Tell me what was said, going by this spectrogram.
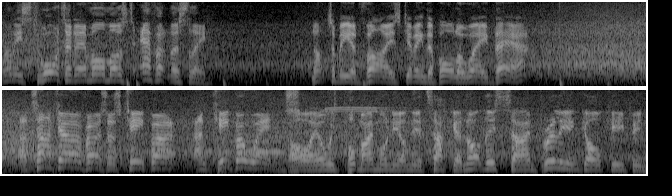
Well, he's thwarted him almost effortlessly. Not to be advised giving the ball away there. Attacker versus keeper, and keeper wins. Oh, I always put my money on the attacker. Not this time. Brilliant goalkeeping.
